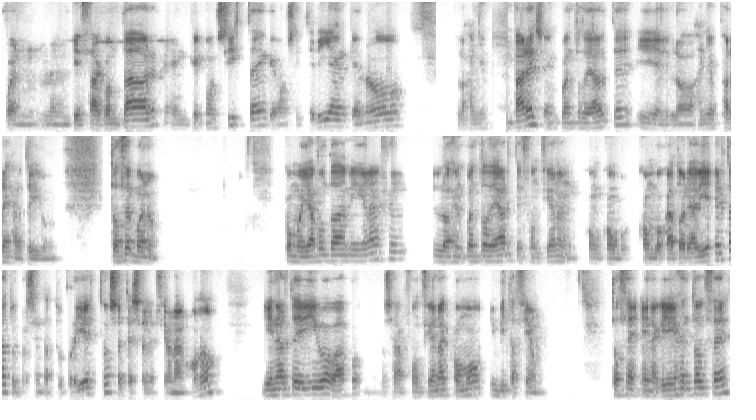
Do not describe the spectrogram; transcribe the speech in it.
pues me empieza a contar en qué consiste, en qué consistiría, en qué no, los años pares en cuentos de arte y en los años pares arte vivo. Entonces, bueno, como ya apuntaba Miguel Ángel, los encuentros de arte funcionan con convocatoria abierta, tú presentas tu proyecto, se te selecciona o no, y en arte vivo va, o sea, funciona como invitación. Entonces, en aquellos entonces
